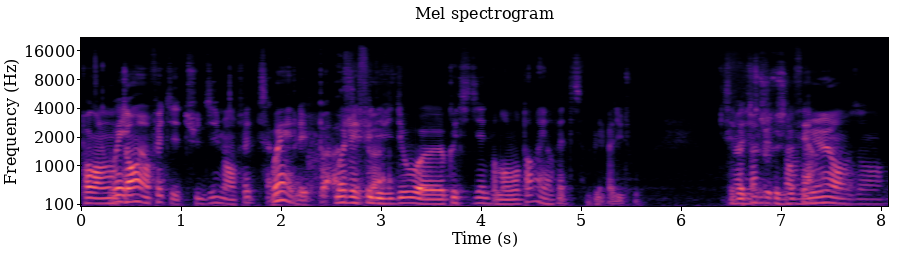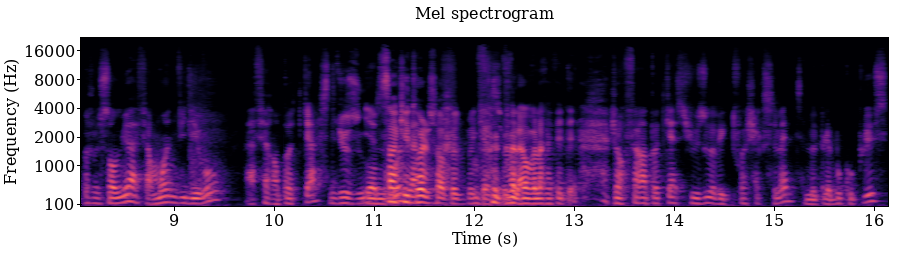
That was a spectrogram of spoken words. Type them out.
pendant longtemps et en fait, et tu te dis, mais en fait, ça Ouais. me plaît pas. Moi, j'ai c'est fait pas- des vidéos euh, quotidiennes pendant longtemps et en fait, ça me plaît pas du tout. C'est pas du tout ce que je veux faire. mieux en faisant. Moi, je me sens mieux à faire moins de vidéos, à faire un podcast. Yuzu. Et elle me- 5 voilà. étoiles sur Apple Podcast. voilà, on va le répéter. Genre faire un podcast Yuzu avec toi chaque semaine, ça me plaît beaucoup plus.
